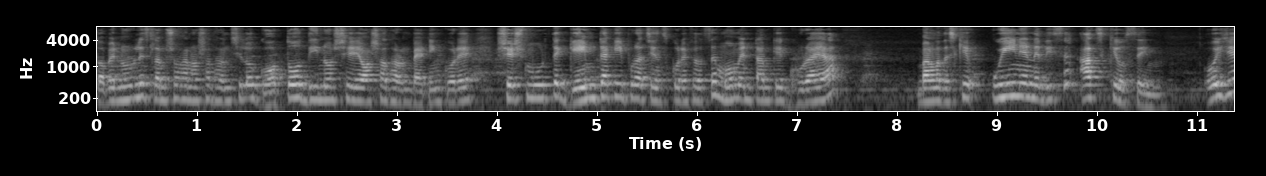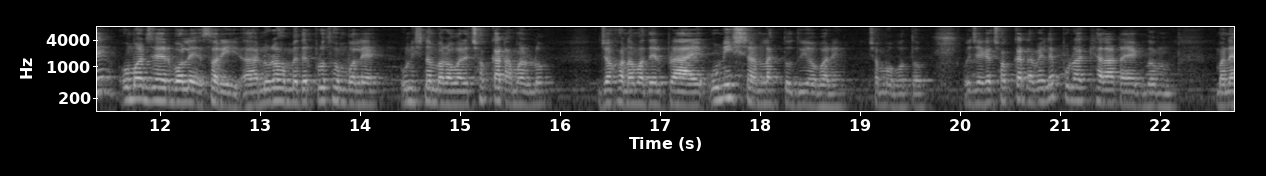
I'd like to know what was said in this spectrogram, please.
তবে নুরুল ইসলাম সোহান অসাধারণ ছিল। গত দিনও সে অসাধারণ ব্যাটিং করে। শেষ মুহূর্তে গেমটাকেই পুরো চেঞ্জ করে ফেলছে। মোমেন্টামকে ঘুরায়া বাংলাদেশকে উইন এনে দিছে। আজকেও সেম ওই যে ওমর জায়ের বলে সরি নূর আহমেদের প্রথম বলে উনিশ নম্বর ওভারে ছক্কাটা মারলো, যখন আমাদের প্রায় উনিশ রান লাগতো দুই ওভারে সম্ভবত। ওই জায়গায় ছক্কাটা মেলে পুরা খেলাটা একদম মানে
